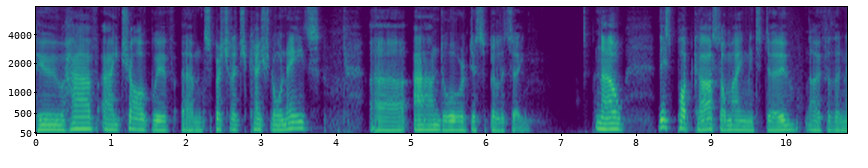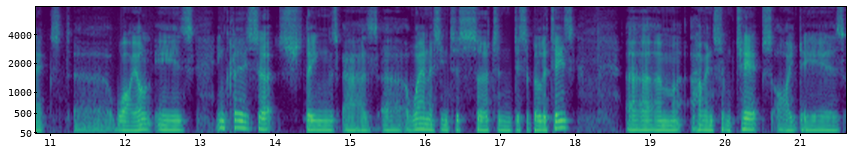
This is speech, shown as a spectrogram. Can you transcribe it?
who have a child with um, special educational needs uh, and or a disability. Now, this podcast I'm aiming to do over the next uh, while is include such things as uh, awareness into certain disabilities, um, having some tips, ideas,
